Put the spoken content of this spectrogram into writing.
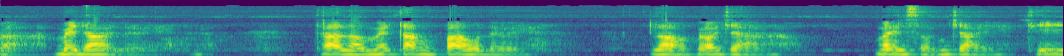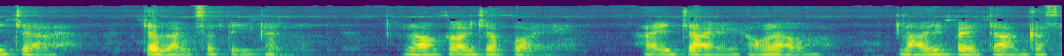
กว่าไม่ได้เลย ถ้าเราไม่ตั้งเป้าเลย เราก็จะ ไม่สนใจที่จะเจริญสติกัน เราก็จะปล่อยให้ใจของเราไหลไปตามกระแส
